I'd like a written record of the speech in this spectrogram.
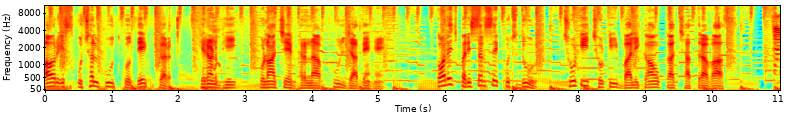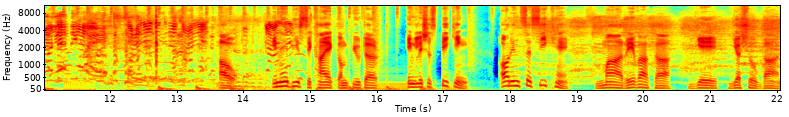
और इस उछल कूद को देखकर हिरण भी कुलांचे भरना भूल जाते हैं। कॉलेज परिसर से कुछ दूर छोटी छोटी बालिकाओं का छात्रावास। आओ इन्हें भी सिखाएँ कंप्यूटर इंग्लिश स्पीकिंग और इनसे सीखें माँ रेवा का ये यशोगान।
